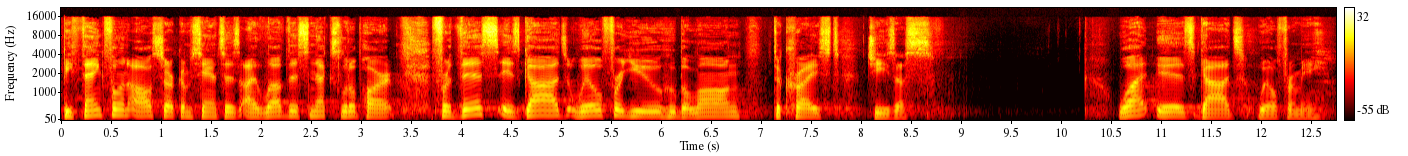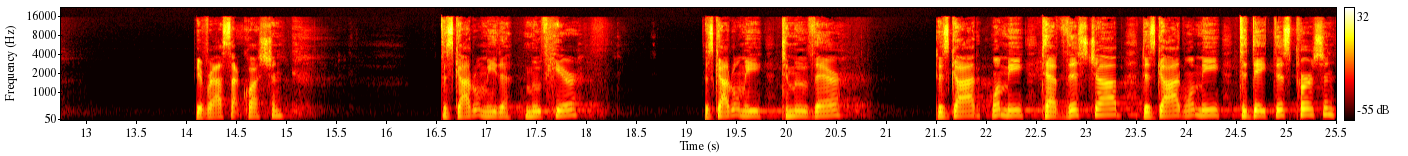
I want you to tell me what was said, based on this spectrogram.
be thankful in all circumstances. I love this next little part. For this is God's will for you who belong to Christ Jesus. What is God's will for me? You ever asked that question? Does God want me to move here? Does God want me to move there? Does God want me to have this job? Does God want me to date this person?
